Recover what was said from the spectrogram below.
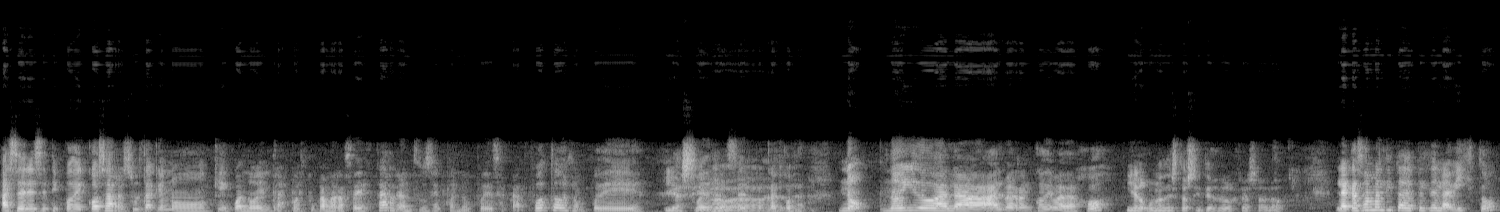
hacer ese tipo de cosas resulta que no que cuando entras pues tu cámara se descarga entonces pues no puedes sacar fotos no puedes, ¿Y puedes hacer pocas cosas no no he ido a la, al barranco de Badajoz y alguno de estos sitios de los que has hablado la casa maldita de Telde la he visto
